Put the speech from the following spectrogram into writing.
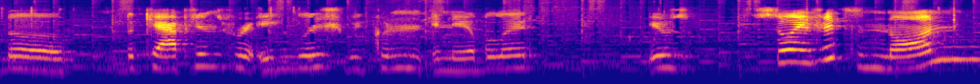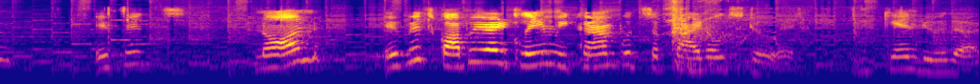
the the captions for English. We couldn't enable it. It was so if it's non if it's non if it's copyright claim we can't put subtitles to it. We can't do that.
